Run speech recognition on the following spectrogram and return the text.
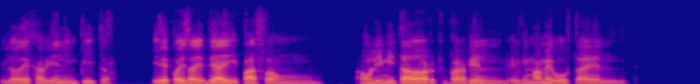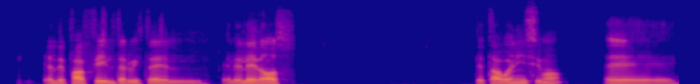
y lo deja bien limpito. Y después ya de ahí paso a un, a un limitador, que para mí el, el que más me gusta es el, el de Fab Filter, ¿viste? El, el L2, que está buenísimo. Eh,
